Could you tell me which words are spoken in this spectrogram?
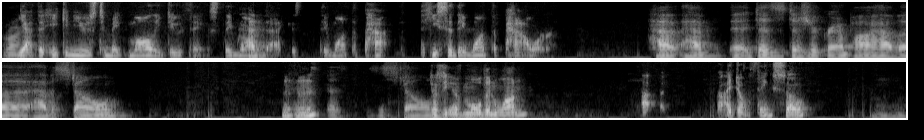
right? yeah that he can use to make molly do things they want Have- that because they want the power he said they want the power Have have uh, does does your grandpa have a have a stone? mm-hmm. Does, is a stone? Does he have more than one? i don't think so Mhm.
